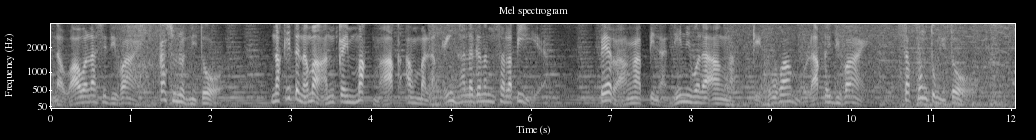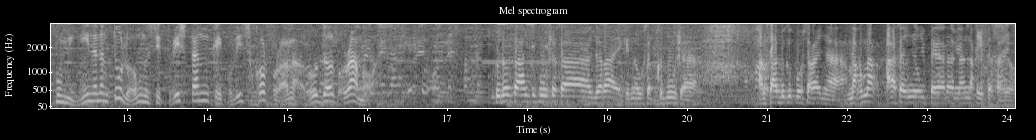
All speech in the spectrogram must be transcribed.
nawawala si Divine. Kasunod nito, nakita naman kay Makmak ang malaking halaga ng salapi pera nga pinaniniwala ang kinuha mula kay Divine. Sa puntong ito, humingi na ng tulong si Tristan kay Police Corporal Rudolph Ramos. Pinuntahan ko po siya sa garahe, kinausap ko po siya. Ang sabi ko po sa kanya, Makmak, asan yung pera na nakita sa'yo?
